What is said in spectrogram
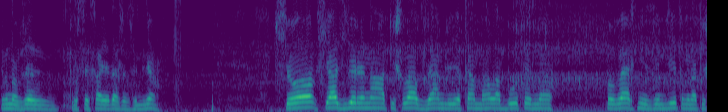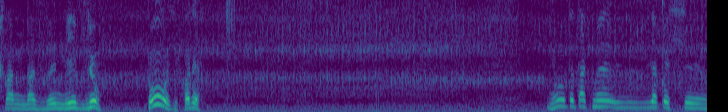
Воно вже просихає навіть земля. Все, вся звірина пішла в землю, яка мала бути на поверхні землі, то вона пішла на зимівлю. Тузі, ходи. Ну, то так ми якось е,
